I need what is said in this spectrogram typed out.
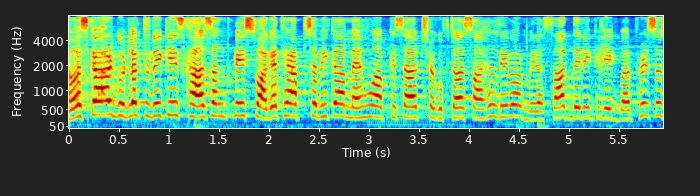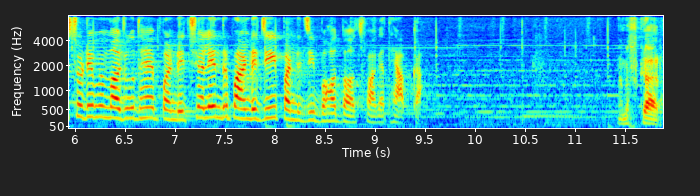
नमस्कार गुड लक टुडे के इस खास अंक में स्वागत है आप सभी का। मैं हूँ आपके साथ शगुफ्ता साहिल देव और मेरा साथ देने के लिए एक बार फिर से स्टूडियो में मौजूद हैं पंडित शैलेंद्र पांडे जी। पंडित जी बहुत बहुत स्वागत है आपका। नमस्कार।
